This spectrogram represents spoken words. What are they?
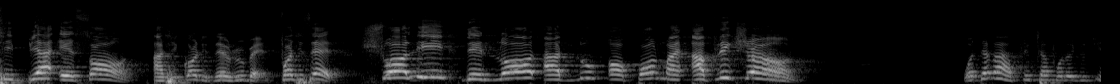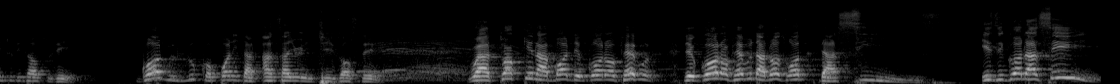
She bare a son and she called his name Reuben. For she said, Surely the Lord had looked upon my affliction. Whatever affliction followed you into this house today, God will look upon it and answer you in Jesus' name. We are talking about the God of heaven. The God of heaven that does what? That sees. Is the God that sees.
